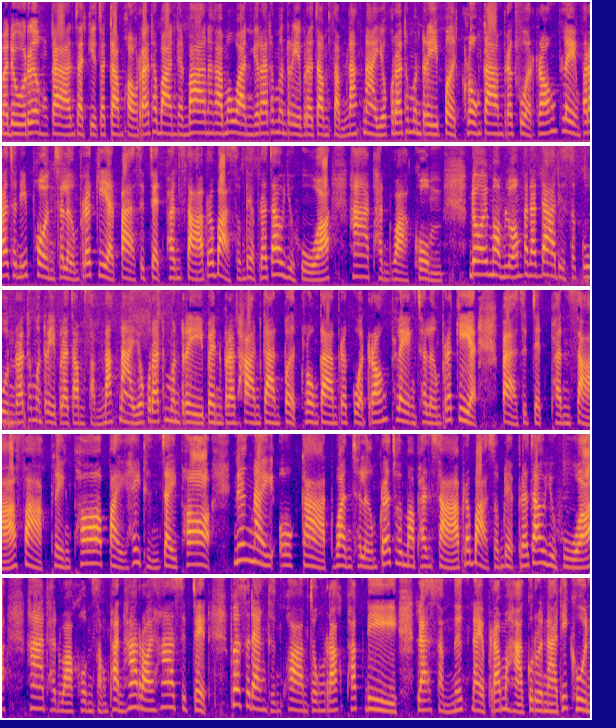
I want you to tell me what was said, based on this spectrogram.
มาดูเรื่องของการจัดกิจกรรมของรัฐบาลกันบ้างนะคะเมื่อวันรัฐมนตรีประจำสำนักนายกรัฐมนตรีเปิดโครงการประกวดร้องเพลงพระราชนิพนธ์เฉลิมพระเกียรติ 87 พรรษาพระบาทสมเด็จพระเจ้าอยู่หัว 5 ธันวาคม โดยหม่อมหลวงปนัดดาดิสกุลรัฐมนตรีประจำสำนักนายกรัฐมนตรีเป็นประธานการเปิดโครงการประกวดร้องเพลงเฉลิมพระเกียรติ 87 พรรษาฝากเพลงพ่อไปให้ถึงใจพ่อ เนื่องในโอกาสวันเฉลิมพระชนมพรรษาพระบาทสมเด็จพระเจ้าอยู่หัว5ธันวาคม 2557 เพื่อแสดงถึงความจงรักภักดี และสำนึกในพระมหากรุณาธิคุณ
